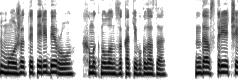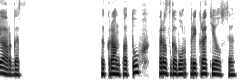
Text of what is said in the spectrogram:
Может, и переберу, хмыкнул он, закатив глаза. До встречи, Аргас. Экран потух, разговор прекратился.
